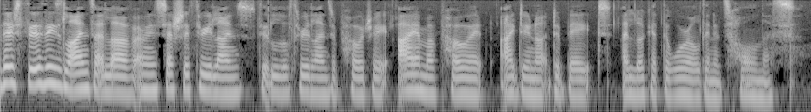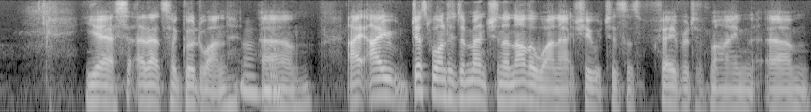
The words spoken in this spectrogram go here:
There's th- these lines I love. I mean, especially three lines, the little three lines of poetry. I am a poet. I do not debate. I look at the world in its wholeness. Yes, uh, that's a good one. Um, I, I just wanted to mention another one, actually, which is a favourite of mine, um,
